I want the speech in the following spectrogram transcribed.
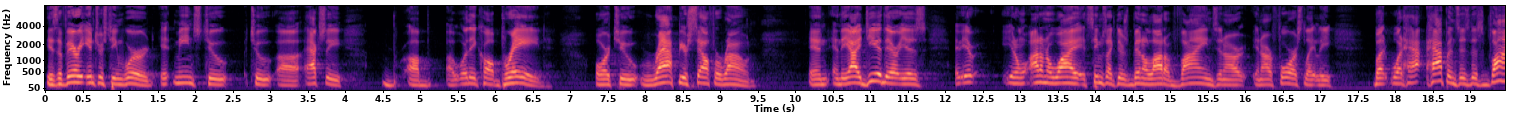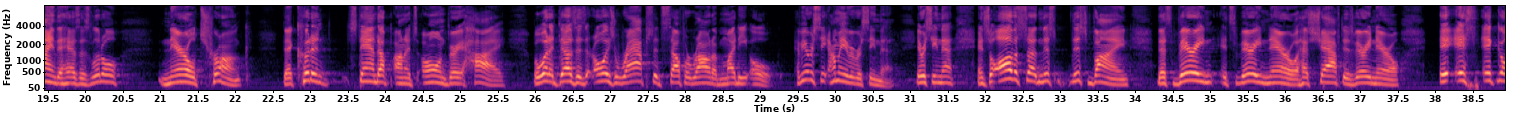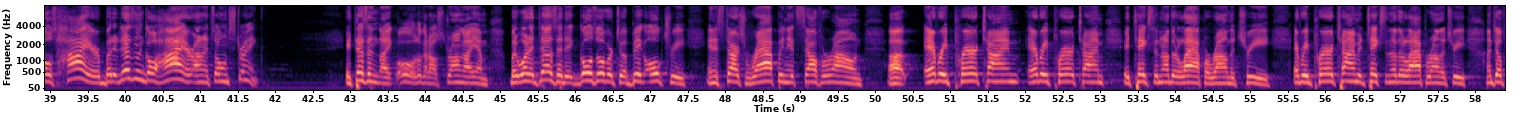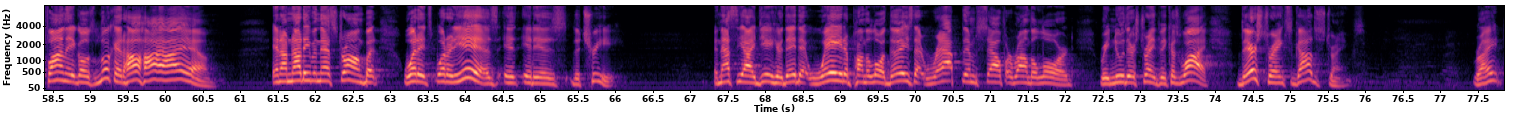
is a very interesting word. It means to, to uh, actually, uh, uh, what they call braid, or to wrap yourself around. And, and the idea there is, it, you know, I don't know why it seems like there's been a lot of vines in our, in our forest lately, but what ha- happens is this vine that has this little narrow trunk that couldn't stand up on its own very high but what it does is it always wraps itself around a mighty oak. Have you ever seen, how many have ever seen that? You ever seen that? And so all of a sudden, this, this vine that's very, it's very narrow, it has shaft, is very narrow, it, it goes higher, but it doesn't go higher on its own strength. It doesn't like, oh, look at how strong I am. But what it does is it goes over to a big oak tree and it starts wrapping itself around uh, every prayer time, every prayer time, it takes another lap around the tree. Every prayer time, it takes another lap around the tree until finally it goes, Look at how high I am. And I'm not even that strong, but what, it's, what it is, it, it is the tree. And that's the idea here. They that wait upon the Lord, those that wrap themselves around the Lord, renew their strength. Because why? Their strength's God's strength. Right?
